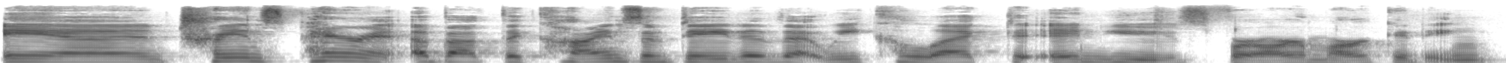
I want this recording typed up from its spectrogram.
and transparent about the kinds of data that we collect and use for our marketing.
